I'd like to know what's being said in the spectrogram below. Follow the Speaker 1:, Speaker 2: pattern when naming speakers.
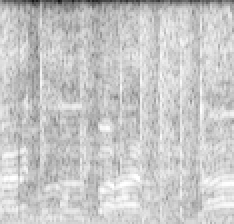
Speaker 1: तर गुल बहार ला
